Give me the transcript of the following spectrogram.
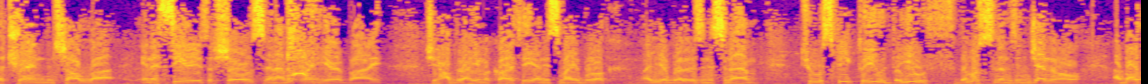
a trend inshallah in a series of shows and I'm joined here by Sheikh Abdurrahim McCarthy and Ismail Bullock, my dear brothers in Islam, to speak to you, the youth, the Muslims in general, about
